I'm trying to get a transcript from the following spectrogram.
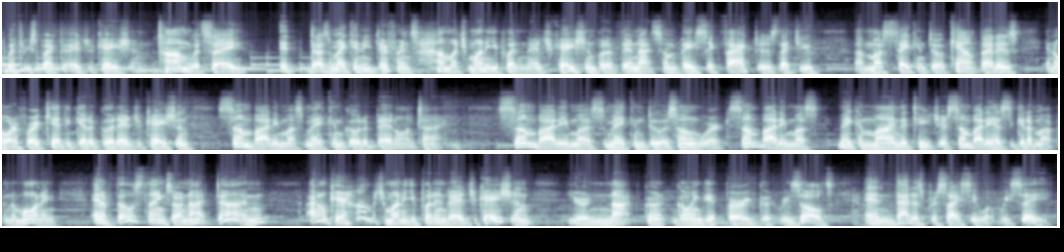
with respect to education. Tom would say it doesn't make any difference how much money you put in education, but if there are not some basic factors that you uh, must take into account. That is, in order for a kid to get a good education, somebody must make him go to bed on time. Somebody must make him do his homework. Somebody must make him mind the teacher. Somebody has to get him up in the morning. And if those things are not done, I don't care how much money you put into education, you're not going to get very good results. And that is precisely what we see.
